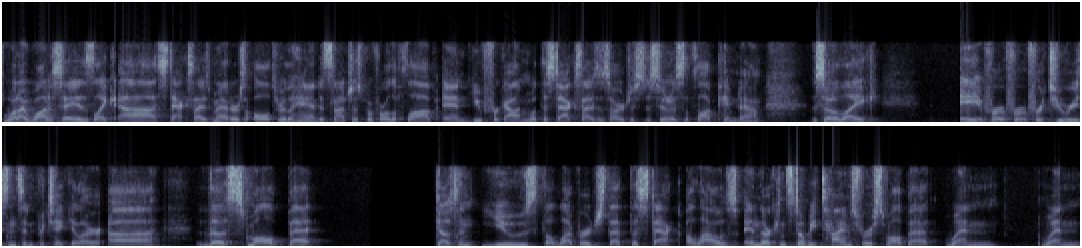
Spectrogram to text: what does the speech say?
what I want to say is like ah stack size matters all through the hand. It's not just before the flop, and you've forgotten what the stack sizes are just as soon as the flop came down. So like it, for for for two reasons in particular. Uh, the small bet doesn't use the leverage that the stack allows, and there can still be times for a small bet when when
